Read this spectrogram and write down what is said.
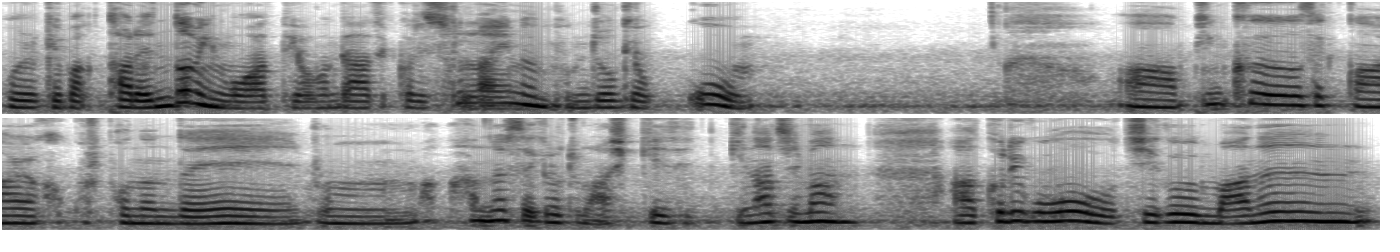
뭐 이렇게 막 다 랜덤인 것 같아요. 근데 아직까지 슬라임은 본 적이 없고 아 핑크 색깔 갖고 싶었는데 좀 하늘색이라 좀 아쉽게 됐긴 하지만 아 그리고 지금 많은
